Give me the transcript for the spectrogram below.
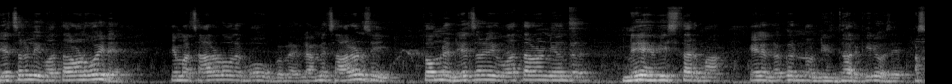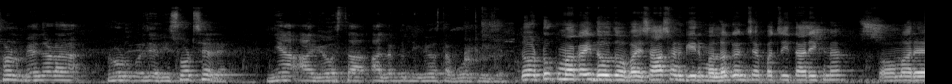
નેચરલી વાતાવરણ હોય ને એમાં ચારણોને બહુ ગમે. એટલે અમે ચારણ છીએ તો અમને નેચરલી વાતાવરણની અંદર નેહ વિસ્તારમાં એને લગ્નનો નિર્ધાર કર્યો છે. અસણ મેંદરડા રોડ ઉપર જે રિસોર્ટ છે ને ત્યાં આ વ્યવસ્થા, આ લગ્નની વ્યવસ્થા ગોઠવી છે. તો ટૂંકમાં કહી દઉં તો ભાઈ સાસણગીરમાં લગ્ન છે પચીસ તારીખના, તો અમારે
